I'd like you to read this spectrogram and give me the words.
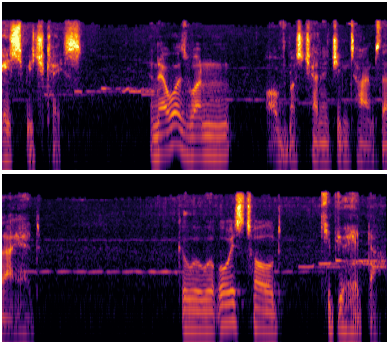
Hate speech case. And that was one of the most challenging times that I had. Because we were always told, keep your head down.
